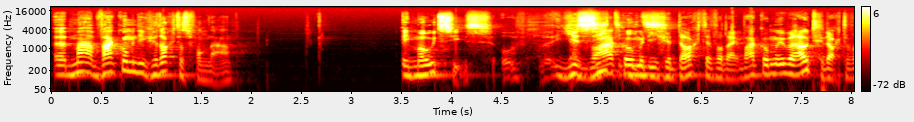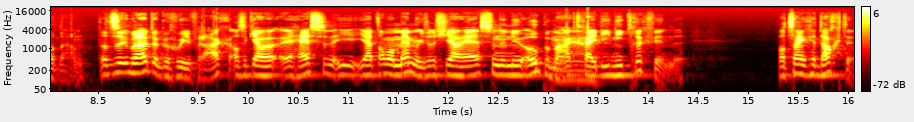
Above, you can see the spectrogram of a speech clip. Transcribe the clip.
eh, maar waar komen die gedachten vandaan? Emoties. Of, je Ja, ziet waar komen iets. die gedachten vandaan? Waar komen überhaupt gedachten vandaan? Dat is überhaupt ook een goede vraag. Als ik jouw hersenen, je je hebt allemaal memories, als je jouw hersenen nu openmaakt, Ja. ga je die niet terugvinden. Wat zijn gedachten?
